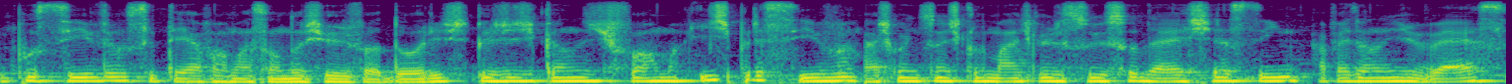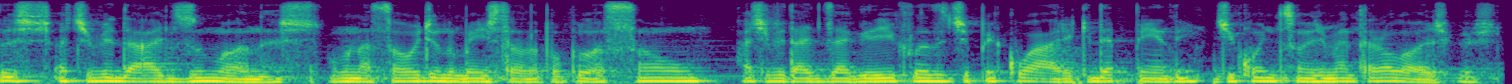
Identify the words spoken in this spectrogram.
impossível se ter a formação dos rios voadores, prejudicando de forma expressiva as condições climáticas do sul e sudeste, e assim afetando diversas atividades humanas, como na saúde e no bem-estar da população, atividades agrícolas e de pecuária que dependem de condições meteorológicas.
